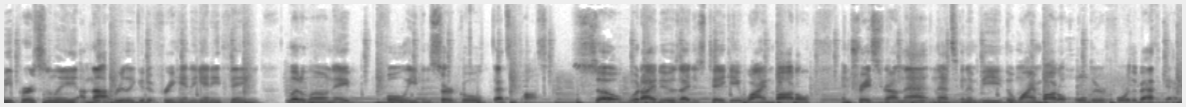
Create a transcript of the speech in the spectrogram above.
Me personally, I'm not really good at freehanding anything, let alone a full even circle. That's impossible. So, what I do is I just take a wine bottle and trace around that, and that's going to be the wine bottle holder for the bath caddy.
